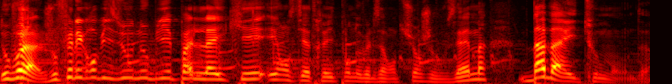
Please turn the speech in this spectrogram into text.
Donc voilà, je vous fais des gros bisous. N'oubliez pas de liker et on se dit à très vite pour de nouvelles aventures. Je vous aime. Bye bye tout le monde.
